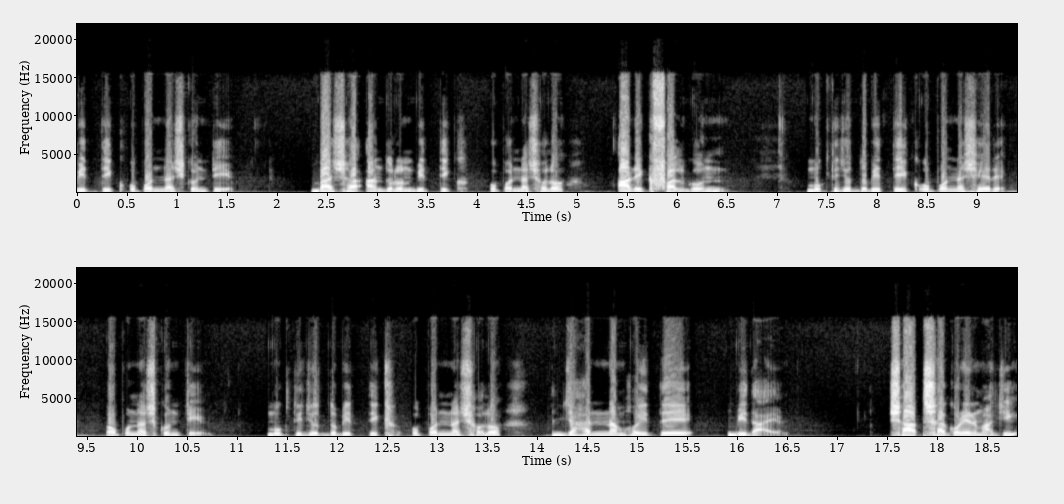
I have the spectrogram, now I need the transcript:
ভিত্তিক উপন্যাস কোনটি? ভাষা আন্দোলন ভিত্তিক উপন্যাস হলো আরেক ফাল্গুন। মুক্তিযুদ্ধ ভিত্তিক উপন্যাসের উপন্যাস কোনটি? মুক্তিযুদ্ধ ভিত্তিক উপন্যাস হলো জাহান্নাম হইতে বিদায়। সাত সাগরের মাঝি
